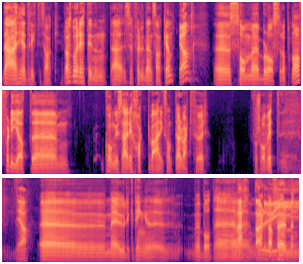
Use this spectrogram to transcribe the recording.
Det er helt riktig sak. La oss gå rett inn i den. Det er selvfølgelig den saken Ja. uh, som blåser opp nå, fordi at uh, kongehuset er i hardt vær, ikke sant. Det har det vært før. For så vidt. ja. Uh, med ulike ting. eh, Med både Märtha Märtha før, men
